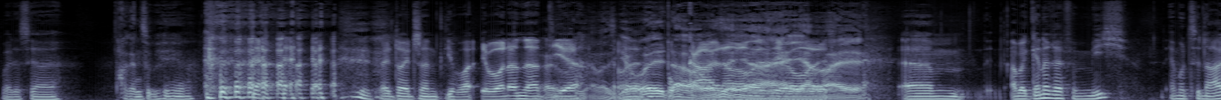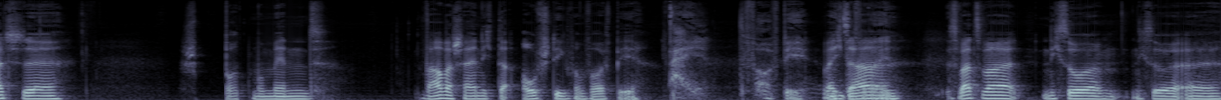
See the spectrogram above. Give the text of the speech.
weil das ja War ganz okay, ja. Weil Deutschland gewo- gewonnen hat hier. Ja, was Aber gewollt, Pokal, ja, gewollt. jawohl. Ähm, aber generell für mich emotionalste Sportmoment war wahrscheinlich der Aufstieg vom VfB. Ei, der VfB. Weil ich da, Verein. es war zwar nicht so, nicht so äh,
